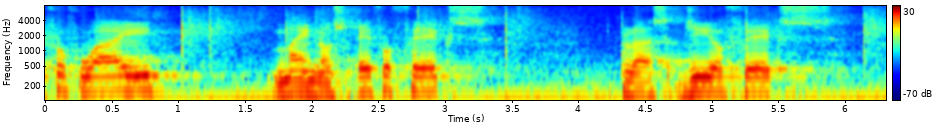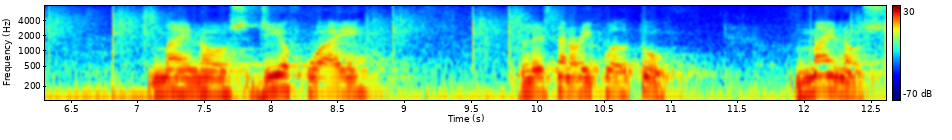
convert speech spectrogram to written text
f of y minus f of x plus g of x minus g of y less than or equal to minus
